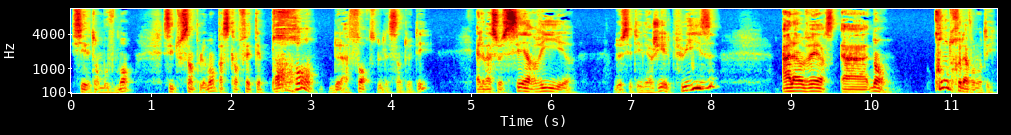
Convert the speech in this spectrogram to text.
si elle est en mouvement, c'est tout simplement parce qu'en fait, elle prend de la force de la sainteté, elle va se servir de cette énergie, elle puise à l'inverse, à, non, contre la volonté.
